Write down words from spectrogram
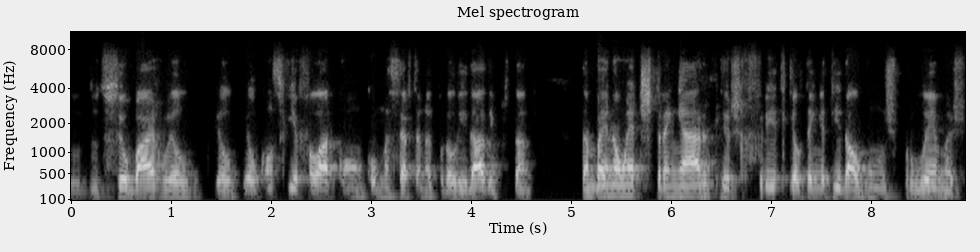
do, do, seu bairro, ele, ele, ele conseguia falar com, com uma certa naturalidade e, portanto, também não é de estranhar teres referido que ele tenha tido alguns problemas,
